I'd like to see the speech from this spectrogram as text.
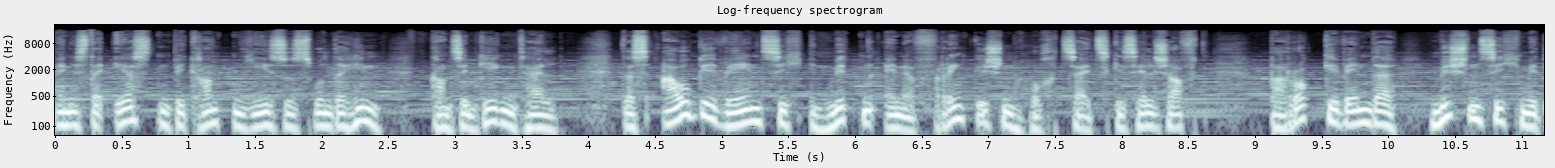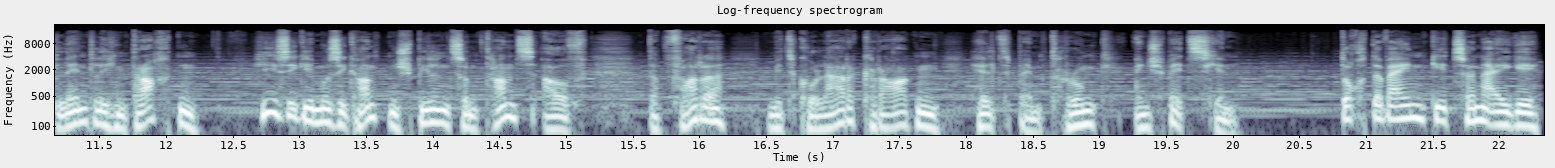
eines der ersten bekannten Jesuswunder hin. Ganz im Gegenteil. Das Auge wähnt sich inmitten einer fränkischen Hochzeitsgesellschaft, Barockgewänder mischen sich mit ländlichen Trachten, hiesige Musikanten spielen zum Tanz auf, der Pfarrer mit Kollarkragen hält beim Trunk ein Spätzchen. Doch der Wein geht zur Neige,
